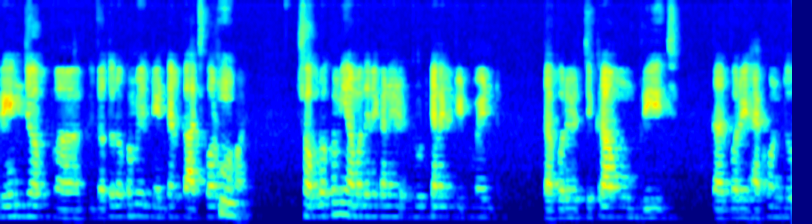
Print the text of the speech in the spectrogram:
রেঞ্জ অফ যত রকমের ডেন্টাল কাজকর্ম। হয় সব রকমই আমাদের এখানে রুট ক্যানাল ট্রিটমেন্ট তারপরে হচ্ছে ক্রাউন ব্রিজ তারপরে এখন তো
